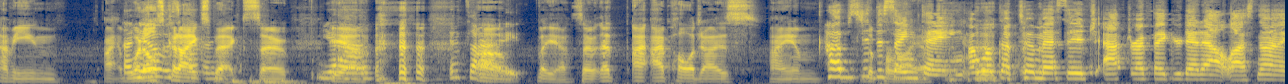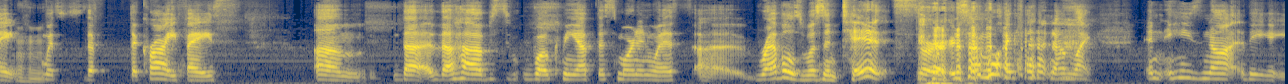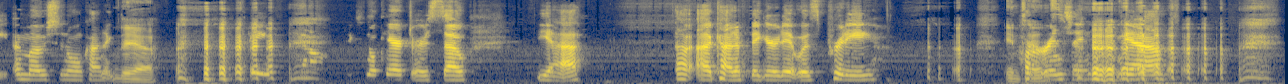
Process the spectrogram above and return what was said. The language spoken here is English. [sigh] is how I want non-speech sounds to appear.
I mean, I, I what else could I expect? So, Yeah. yeah. [laughs] It's Um, alright. but yeah, so that I, I apologize. I am Hubs did the the, same thing. I woke up to a message after I figured it out last night Mhm. with the the cry face. Um, the the Hubs woke me up this morning with uh, Rebels was intense [laughs] or something like that, and I'm like, and he's not the emotional kind of yeah. [laughs] fictional characters. So, yeah, I, I kind of figured it was pretty [laughs] Intense. heart-wrenching. [laughs] Yeah.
